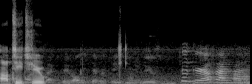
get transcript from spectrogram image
I'll teach you. There's all these different things you can do. Good girl, bye bye.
